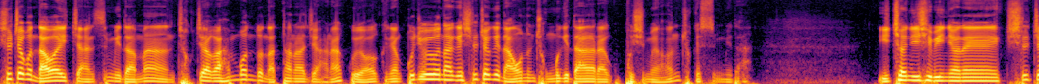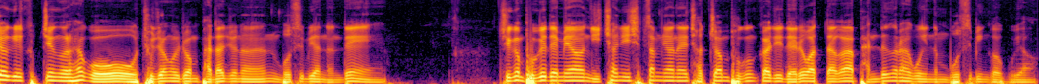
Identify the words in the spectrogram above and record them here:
실적은 나와 있지 않습니다만 적자가 한 번도 나타나지 않았고요. 그냥 꾸준하게 실적이 나오는 종목이다라고 보시면 좋겠습니다. 2022년에 실적이 급증을 하고 조정을 좀 받아주는 모습이었는데 지금 보게 되면 2023년에 저점 부근까지 내려왔다가 반등을 하고 있는 모습인 거고요.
